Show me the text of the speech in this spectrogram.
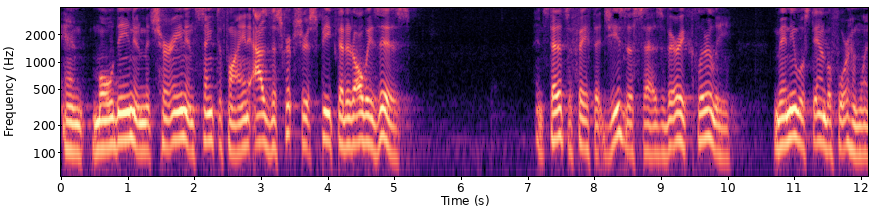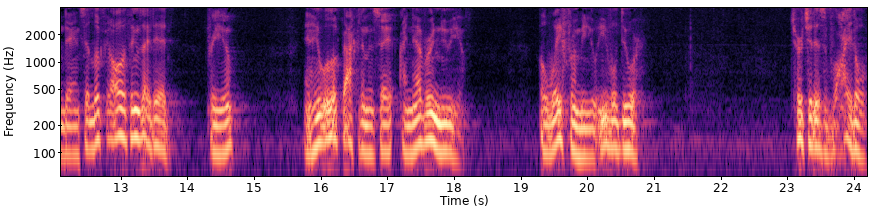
and molding and maturing and sanctifying as the scriptures speak that it always is. Instead, it's a faith that Jesus says very clearly many will stand before him one day and say, Look at all the things I did for you. And he will look back at them and say, I never knew you. Away from me, you evildoer. Church, it is vital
